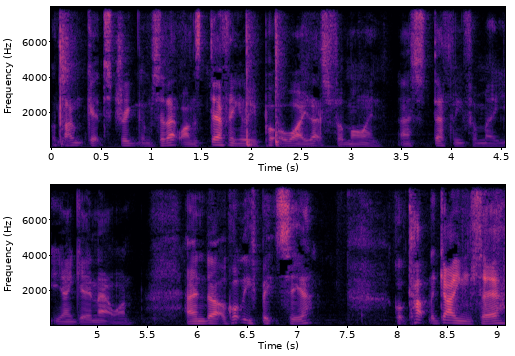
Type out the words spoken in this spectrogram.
I don't get to drink them. So that one's definitely going to be put away. That's for mine. That's definitely for me. You ain't getting that one. And uh, I've got these bits here. Got a couple of games there.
